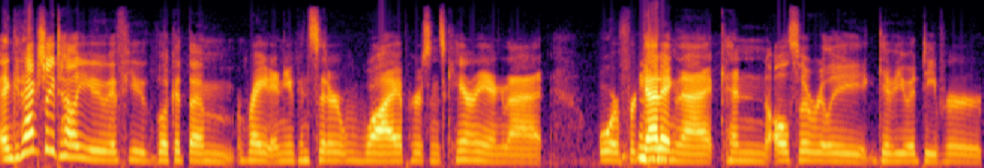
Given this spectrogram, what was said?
and can actually tell you if you look at them right and you consider why a person's carrying that or mm-hmm. forgetting mm-hmm. that can also really give you a deeper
